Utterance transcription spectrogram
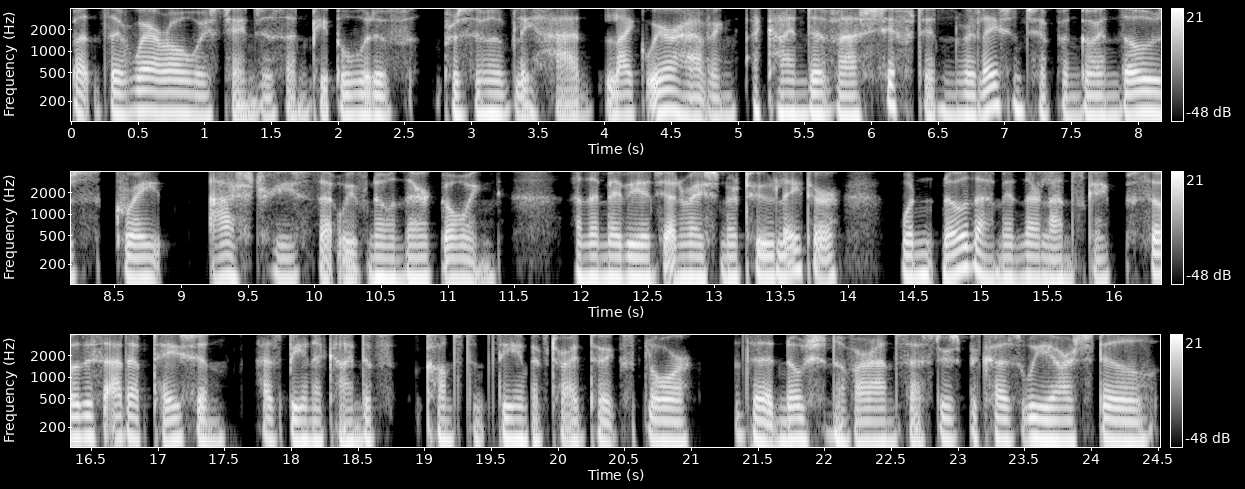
but there were always changes, and people would have presumably had, like we're having, a kind of a shift in relationship and going, those great ash trees that we've known, they're going. And then maybe a generation or two later wouldn't know them in their landscape. So this adaptation has been a kind of constant theme I've tried to explore the notion of our ancestors because we are still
